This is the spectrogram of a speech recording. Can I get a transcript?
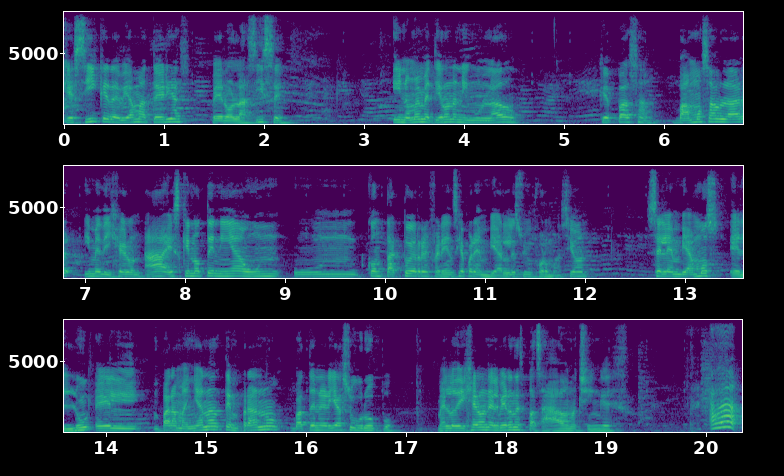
Que sí, que debía materias, pero las hice. Y no me metieron a ningún lado. ¿Qué pasa? Vamos a hablar y me dijeron, ah, es que no tenía un, un contacto de referencia para enviarle su información. Se le enviamos el, el... Para mañana temprano va a tener ya su grupo. Me lo dijeron el viernes pasado, no chingues. Ah,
